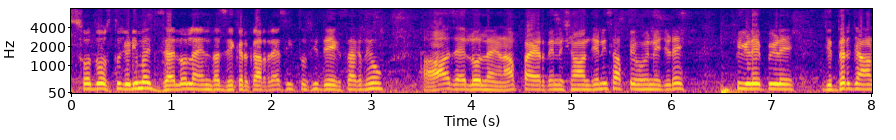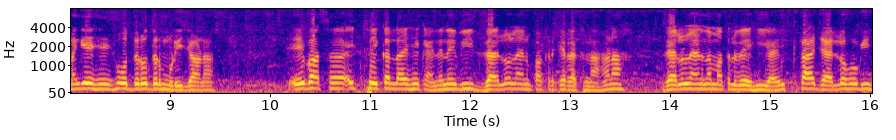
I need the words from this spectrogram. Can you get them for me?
ਸੋ ਦੋਸਤੋ, ਜਿਹੜੀ ਮੈਂ ਜੈਲੋ ਲਾਈਨ ਦਾ ਜ਼ਿਕਰ ਕਰ ਰਿਹਾ ਸੀ, ਤੁਸੀਂ ਦੇਖ ਸਕਦੇ ਹੋ। ਆਹ ਜੈਲੋ ਲਾਈਨ ਆ, ਪੈਰ ਦੇ ਨਿਸ਼ਾਨ ਜੇ ਨਹੀਂ ਸਾਪੇ ਹੋਏ ਨੇ ਜਿਹੜੇ, ਪੀਲੇ ਪੀਲੇ, ਜਿੱਧਰ ਜਾਣਗੇ ਇਹ ਉਧਰ ਉਧਰ ਮੁੜੀ ਜਾਣਾ। ਇਹ ਬਸ ਇੱਥੇ ਇਕੱਲਾ ਇਹ ਕਹਿੰਦੇ ਨੇ ਵੀ ਜ਼ੈਲੋ ਲਾਈਨ ਪਕੜ ਕੇ ਰੱਖਣਾ, ਹਨਾ? ਜ਼ੈਲੋ ਲਾਈਨ ਦਾ ਮਤਲਬ ਇਹੀ ਆ, ਇੱਕ ਤਾਂ ਜੈਲੋ ਹੋ ਗਈ,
